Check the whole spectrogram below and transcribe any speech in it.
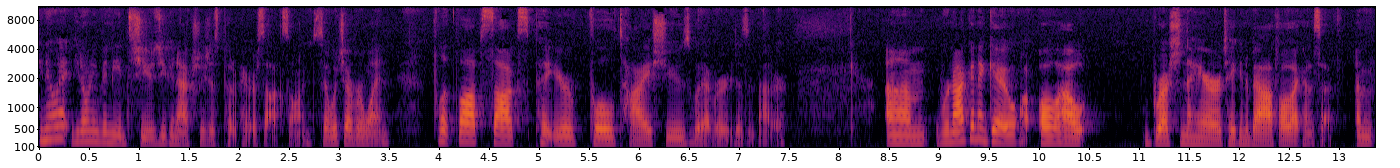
you know what? You don't even need shoes. You can actually just put a pair of socks on. So whichever one flip flops, socks, put your full tie, shoes, whatever, it doesn't matter. Um, we're not going to go all out brushing the hair, taking a bath, all that kind of stuff. Um,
